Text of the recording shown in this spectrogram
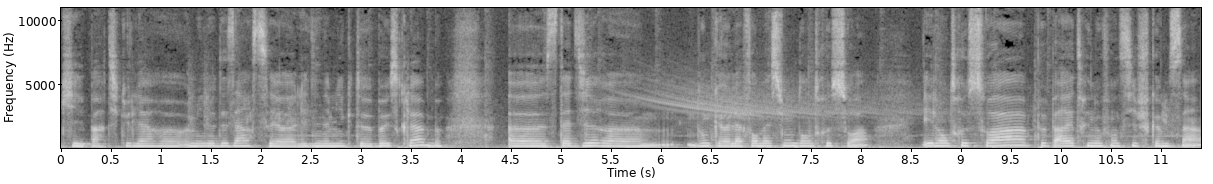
qui est particulière au milieu des arts, c'est les dynamiques de Boys Club, euh, c'est-à-dire euh, euh, la formation d'entre-soi. Et l'entre-soi peut paraître inoffensif comme ça,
